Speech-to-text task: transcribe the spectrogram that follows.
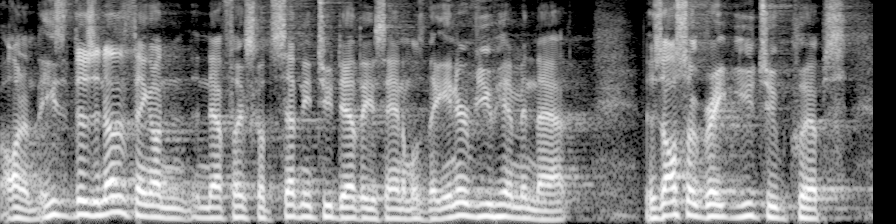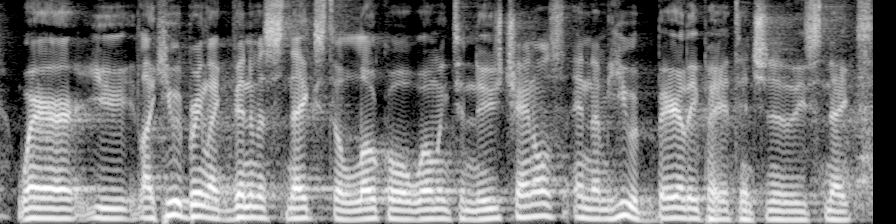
on him. He's, there's another thing on Netflix called 72 Deadliest Animals. They interview him in that. There's also great YouTube clips where you like he would bring like venomous snakes to local Wilmington news channels, and um, he would barely pay attention to these snakes.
